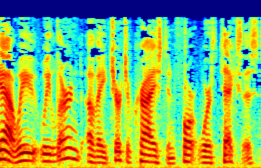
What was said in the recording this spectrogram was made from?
Yeah, we, we learned of a Church of Christ in Fort Worth, Texas,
